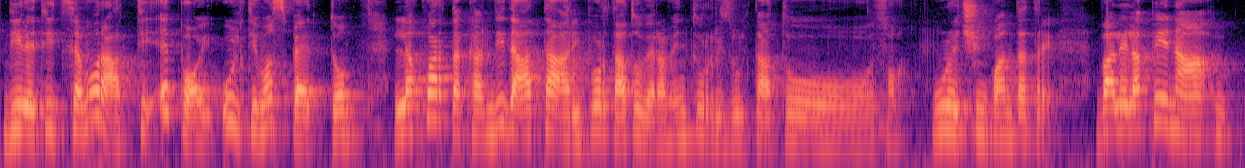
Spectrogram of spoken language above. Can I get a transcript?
di Letizia Moratti? E poi ultimo aspetto, la quarta candidata ha riportato veramente un risultato insomma 1,53. Vale la pena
